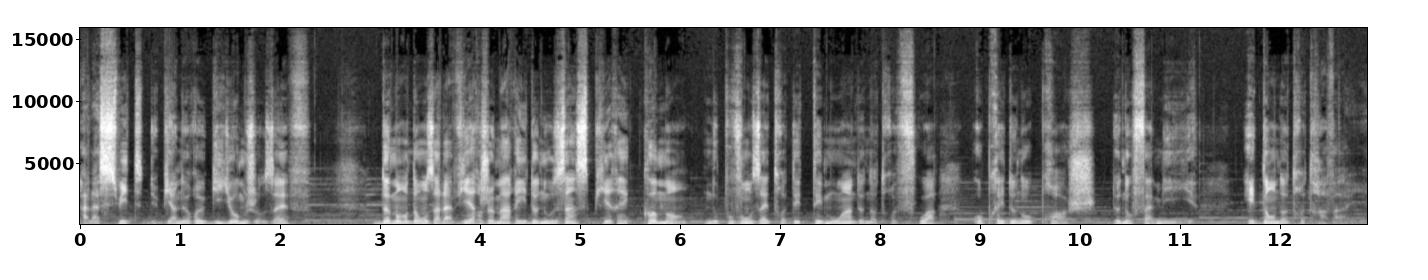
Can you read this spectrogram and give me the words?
À la suite du bienheureux Guillaume Joseph, demandons à la Vierge Marie de nous inspirer comment nous pouvons être des témoins de notre foi auprès de nos proches, de nos familles et dans notre travail.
